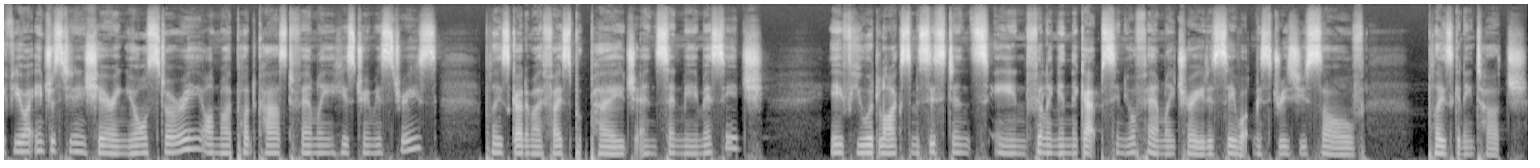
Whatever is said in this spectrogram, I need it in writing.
If you are interested in sharing your story on my podcast, Family History Mysteries, please go to my Facebook page and send me a message. If you would like some assistance in filling in the gaps in your family tree to see what mysteries you solve, please get in touch.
